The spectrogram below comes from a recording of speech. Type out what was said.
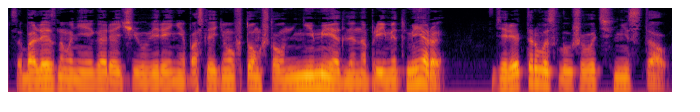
Соболезнования и горячие уверения последнего в том, что он немедленно примет меры, директор выслушивать не стал.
